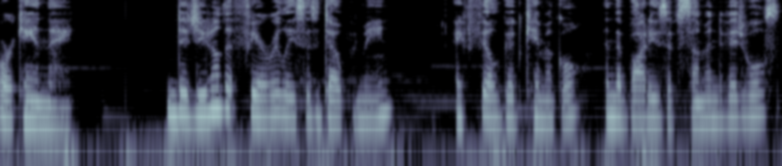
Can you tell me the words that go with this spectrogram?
Or can they? Did you know that fear releases dopamine, a feel good chemical, in the bodies of some individuals?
